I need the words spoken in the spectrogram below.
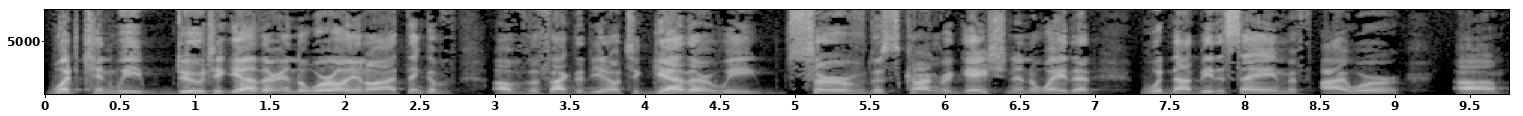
what can we do together in the world? You know, I think of, of the fact that, you know, together we serve this congregation in a way that would not be the same if I were um,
